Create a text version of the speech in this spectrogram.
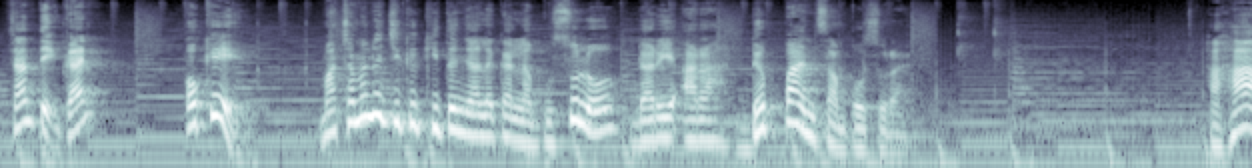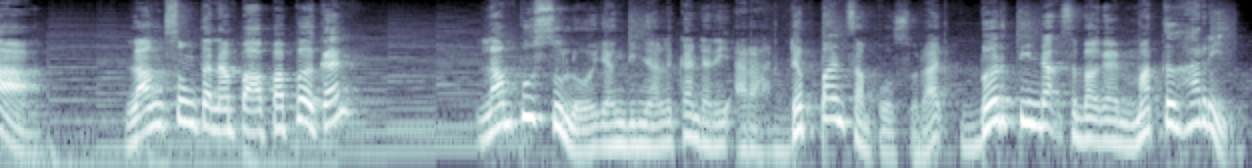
Cantik kan? Okey, macam mana jika kita nyalakan lampu suluh dari arah depan sampul surat? Haha, langsung tak nampak apa-apa kan? Lampu suluh yang dinyalakan dari arah depan sampul surat bertindak sebagai matahari.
